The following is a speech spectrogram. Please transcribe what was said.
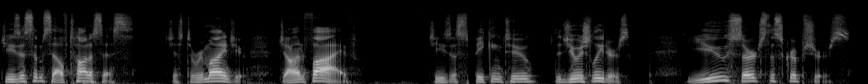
Jesus himself taught us this, just to remind you. John 5, Jesus speaking to the Jewish leaders. You search the scriptures.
